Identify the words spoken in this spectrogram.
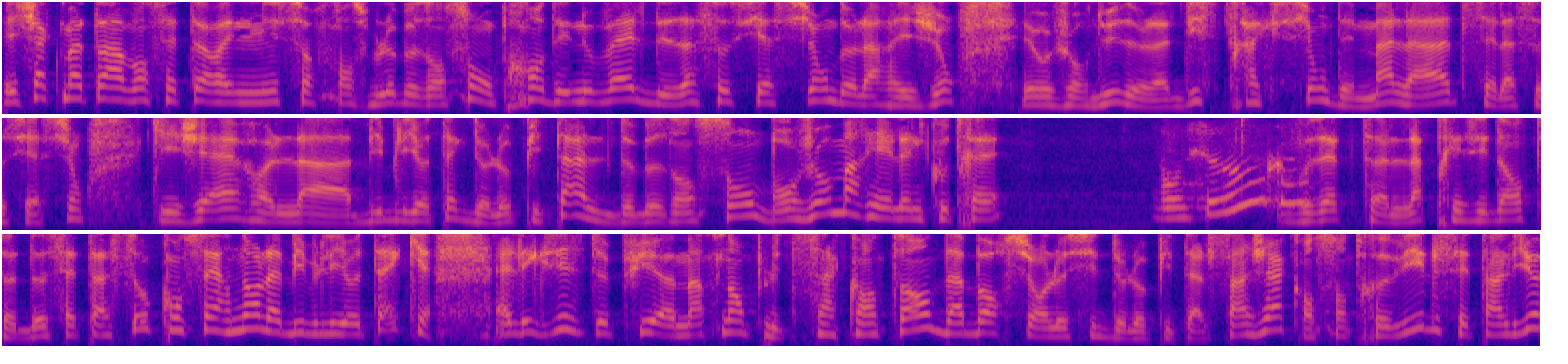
Et chaque matin avant 7h30 sur France Bleu Besançon, on prend des nouvelles des associations de la région et aujourd'hui de la distraction des malades. C'est l'association qui gère la bibliothèque de l'hôpital de Besançon. Bonjour Marie-Hélène Coutret. Bonjour. Vous êtes la présidente de cet assaut. Concernant la bibliothèque, elle existe depuis euh, maintenant plus de 50 ans. D'abord sur le site de l'hôpital Saint-Jacques en centre-ville. C'est un lieu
